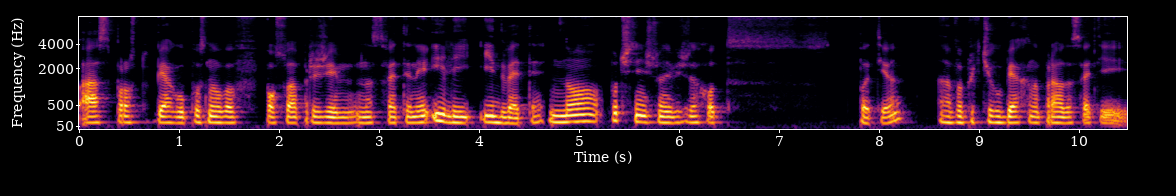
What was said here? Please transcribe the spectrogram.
аз просто бях го пуснал в по-слаб режим на светене или и двете. Но почти нищо не виждах от пътя въпреки че го бяха направил да свети,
